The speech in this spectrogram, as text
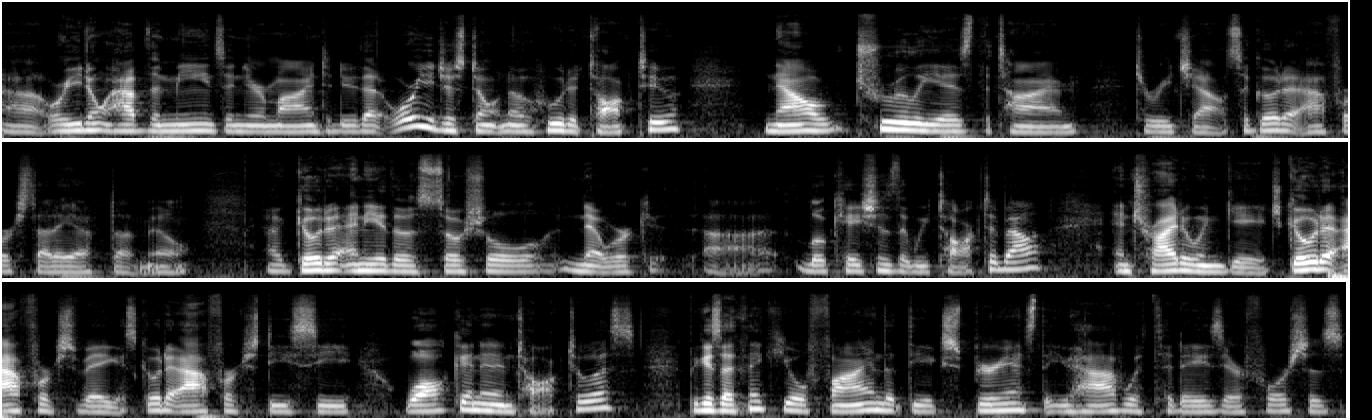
uh, or you don't have the means in your mind to do that, or you just don't know who to talk to, now truly is the time to reach out. So go to afwerx.af.mil. Uh, go to any of those social network uh, locations that we talked about and try to engage. Go to AFWERX Vegas, go to AFWERX DC, walk in and talk to us because I think you'll find that the experience that you have with today's Air Force is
